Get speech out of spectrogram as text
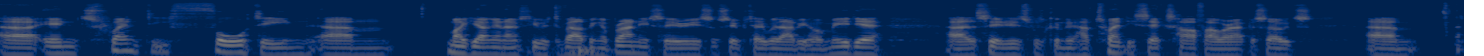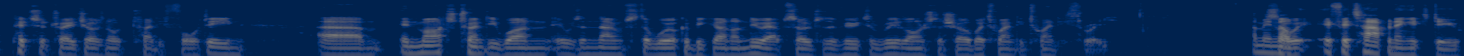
Uh, in 2014, um, Mike Young announced he was developing a brand new series of Super Ted with Abbey Home Media. Uh, the series was going to have 26 half-hour episodes. Um, pitched at trade shows in 2014. Um, in March 21, it was announced that work had begun on new episodes with a view to relaunch the show by 2023. I mean, so I'll, if it's happening, it's due.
